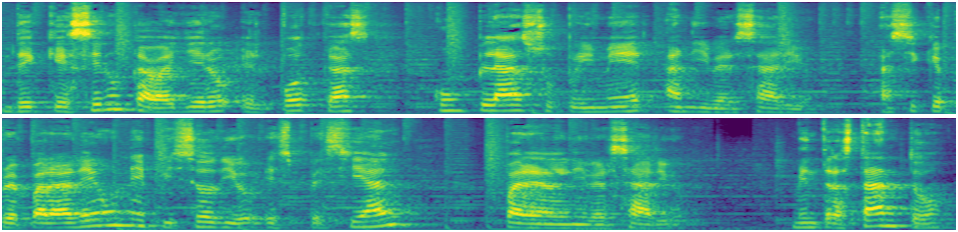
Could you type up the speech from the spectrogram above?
de que Ser un Caballero, el podcast, cumpla su primer aniversario. Así que prepararé un episodio especial para el aniversario. Mientras tanto,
